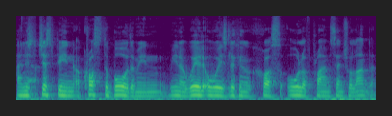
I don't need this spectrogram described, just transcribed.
and Yeah. it's just been across the board. I mean, you know, we're always looking across all of prime central London.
